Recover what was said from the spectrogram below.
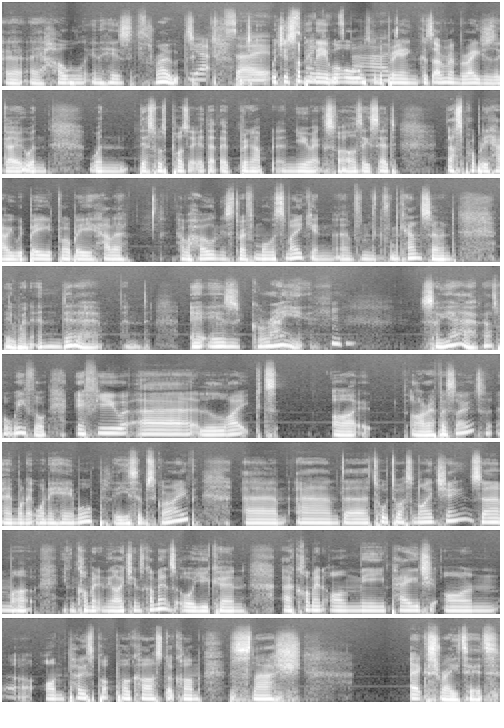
a, a hole in his throat. Yeah. So Which is something they were always going to bring in because I remember ages ago when when this was posited that they'd bring up a new X Files, they said that's probably how he would be. He'd probably have a have a hole in his throat from all the smoking and from from cancer, and they went and did it, and it is great. So yeah, that's what we thought. If you uh, liked our our episode and want to want to hear more, please subscribe um, and uh, talk to us on iTunes. Um, uh, you can comment in the iTunes comments, or you can uh, comment on the page on uh, on postpoppodcast.com slash x-rated.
